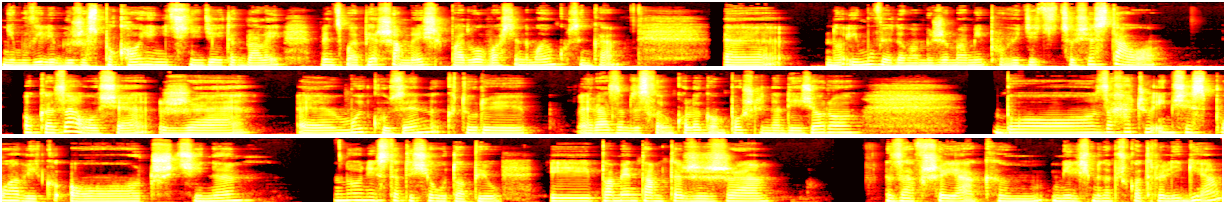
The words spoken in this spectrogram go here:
nie mówiliby, że spokojnie, nic się nie dzieje i tak dalej. Więc moja pierwsza myśl padła właśnie na moją kuzynkę. E, no i mówię do mamy, że ma powiedzieć, co się stało. Okazało się, że e, mój kuzyn, który razem ze swoim kolegą poszli nad jezioro, bo zahaczył im się spławik o trzciny. No, niestety się utopił. I pamiętam też, że zawsze jak mieliśmy na przykład religię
